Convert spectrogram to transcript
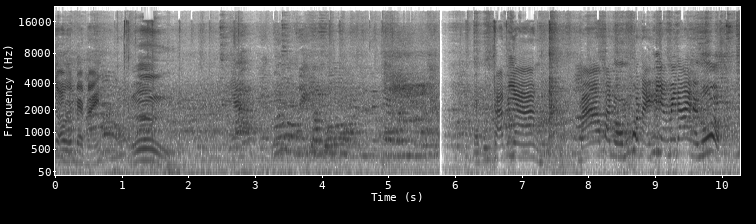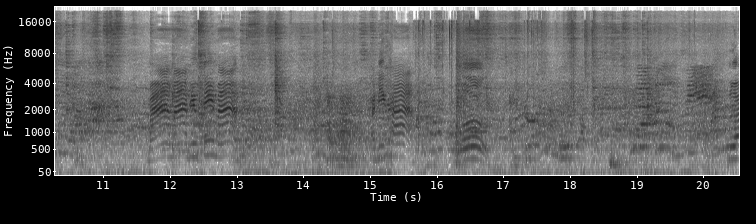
จะเอาแบบไหน เออขอบคุณครับหรือยัง มาเอาขนมคนไหนที่ยังไม่ได้นะลูก มามาบิวตี้มาสวัสดีค่ะ เออ เหลือ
